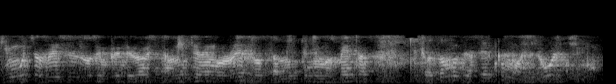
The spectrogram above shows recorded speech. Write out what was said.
Y muchas veces los emprendedores también tenemos retos, también tenemos metas, que tratamos de hacer como el último.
